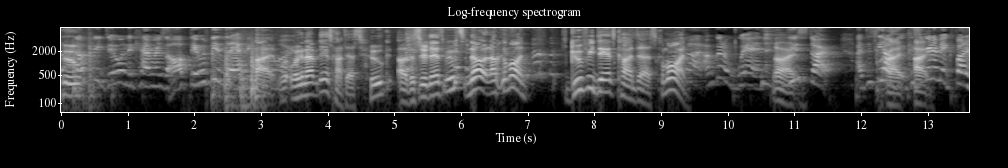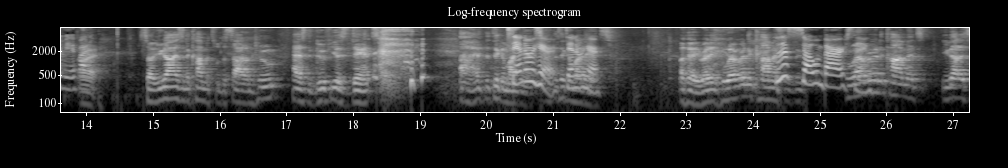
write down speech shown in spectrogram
who. stuff we do when the camera's off, they would be laughing. All right, we're, we're gonna have a dance contest. Who? Oh, this is your dance moves? No, no, come on. Goofy dance contest. Come on. God, I'm gonna win. All right. You start. I have to see how, because all you're right. gonna make fun of me if All I. right. So you guys in the comments will decide on who has the goofiest dance. Ah, I have to think of my Stand over dance. I here. have to think Stand over here. dance. Okay, you ready? Whoever in the comments. This has is the- so embarrassing. Whoever in the comments, you gotta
